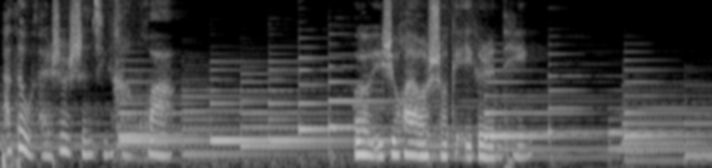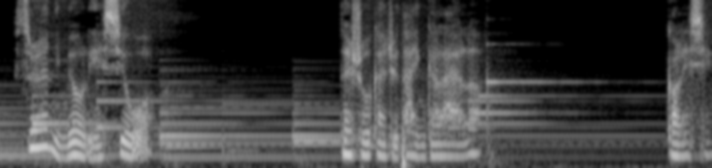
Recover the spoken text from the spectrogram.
他在舞台上深情喊话：“我有一句话要说给一个人听，虽然你没有联系我，但是我感觉他应该来了。”高磊鑫，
